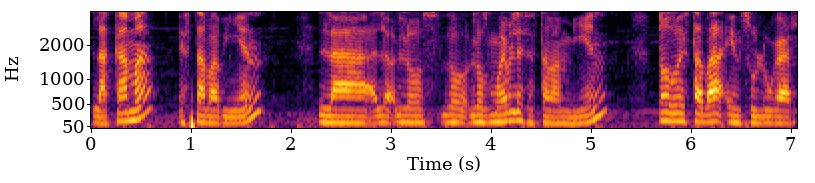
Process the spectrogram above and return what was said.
La cama estaba bien, los, los, muebles estaban bien, todo estaba en su lugar.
